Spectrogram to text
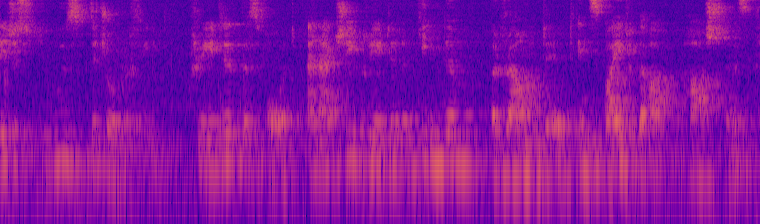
They just used the geography, created this fort, and actually created a kingdom around it, in spite of the harshness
